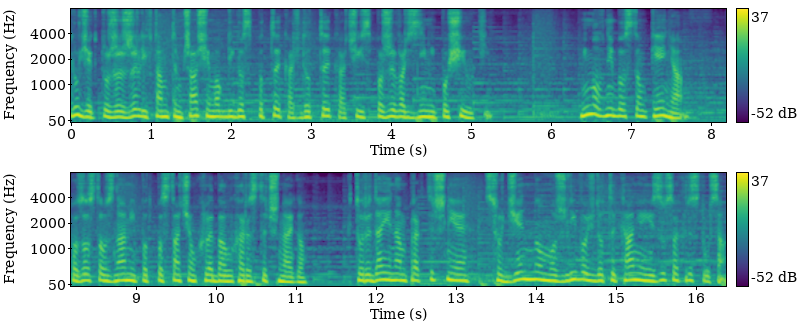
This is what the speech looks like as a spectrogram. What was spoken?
Ludzie, którzy żyli w tamtym czasie, mogli go spotykać, dotykać i spożywać z nimi posiłki. Mimo w niebo wstąpienia, pozostał z nami pod postacią chleba eucharystycznego, który daje nam praktycznie codzienną możliwość dotykania Jezusa Chrystusa.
